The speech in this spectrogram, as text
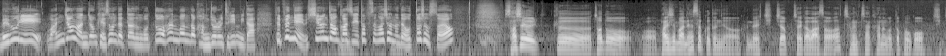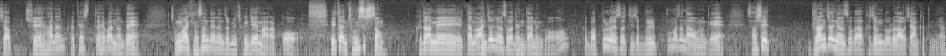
매물이 완전 완전 개선됐다는 것도 한 번 더 강조를 드립니다. 대표님, 시운전까지 탑승하셨는데 어떠셨어요? 사실 그 저도 어, 반신반의 했었거든요. 근데 직접 제가 와서 장착하는 것도 보고 직접 주행하는 그 테스트 해봤는데 정말 개선되는 점이 굉장히 많았고 일단 정숙성 그 다음에 일단 완전 연소가 된다는 거, 그 머플러에서 진짜 물 뿜어져 나오는 게 사실 불완전 연소가 그 정도로 나오지 않거든요.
